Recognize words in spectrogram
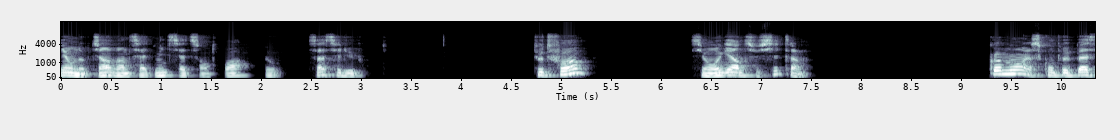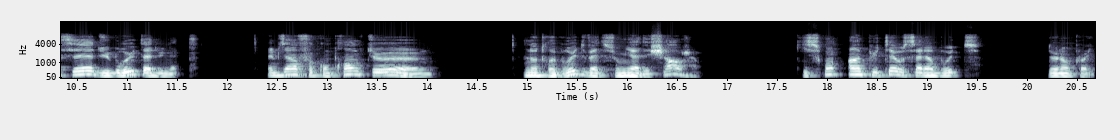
Et on obtient 27 703 euros. Ça, c'est du brut. Toutefois, si on regarde ce site, comment est-ce qu'on peut passer du brut à du net? Eh bien, il faut comprendre que euh, notre brut va être soumis à des charges qui seront imputées au salaire brut de l'employé.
